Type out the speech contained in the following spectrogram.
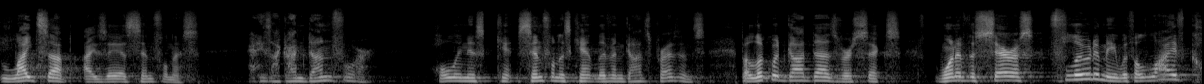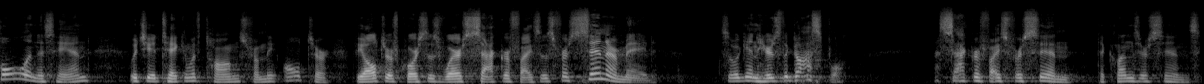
lights up Isaiah's sinfulness. And he's like, I'm done for. Holiness, can't, sinfulness can't live in God's presence. But look what God does, verse 6. One of the seraphs flew to me with a live coal in his hand, which he had taken with tongs from the altar. The altar, of course, is where sacrifices for sin are made. So again, here's the gospel a sacrifice for sin to cleanse your sins.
